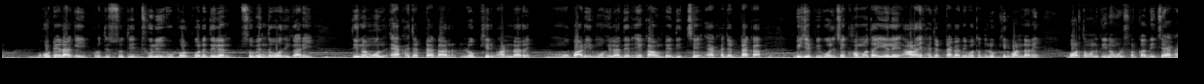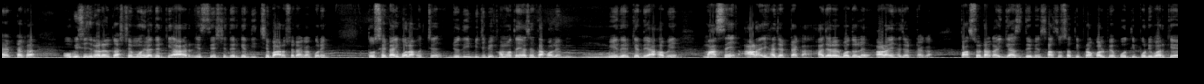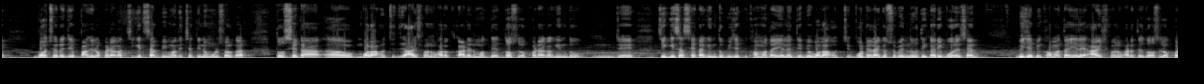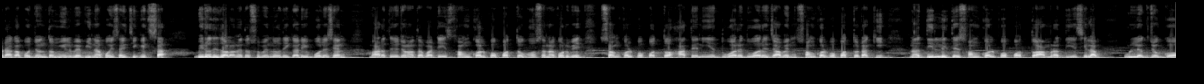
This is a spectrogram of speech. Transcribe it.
ভোটের আগেই প্রতিশ্রুতির ঝুলি উপর করে দিলেন শুভেন্দু অধিকারী। তৃণমূল এক হাজার টাকার লক্ষ্মীর ভাণ্ডারে বাড়ির মহিলাদের অ্যাকাউন্টে দিচ্ছে এক হাজার টাকা। বিজেপি বলছে ক্ষমতায় এলে আড়াই হাজার টাকা দেবে। অর্থাৎ লক্ষ্মীর ভাণ্ডারে বর্তমানে তৃণমূল সরকার দিচ্ছে এক হাজার টাকা, ওবিসি জেনারেল কাস্টের মহিলাদেরকে আর এসসি এসটিদেরকে দিচ্ছে বারোশো টাকা করে। তো সেটাই বলা হচ্ছে, যদি বিজেপি ক্ষমতায় আসে তাহলে মেয়েদেরকে দেয়া হবে মাসে আড়াই হাজার টাকা, হাজারের বদলে আড়াই হাজার টাকা। পাঁচশো টাকায় গ্যাস দেবে। স্বাস্থ্যসাথী প্রকল্পে প্রতি পরিবারকে বছরে যে পাঁচ লক্ষ টাকার চিকিৎসার বিমা দিচ্ছে তৃণমূল সরকার, তো সেটা বলা হচ্ছে যে আয়ুষ্মান ভারত কার্ডের মধ্যে দশ লক্ষ টাকা কিন্তু যে চিকিৎসা সেটা কিন্তু বিজেপি ক্ষমতায় এলে দেবে বলা হচ্ছে। ভোটের আগে শুভেন্দু অধিকারী বলেছেন, বিজেপি ক্ষমতায় এলে আয়ুষ্মান ভারতে দশ লক্ষ টাকা পর্যন্ত মিলবে বিনা পয়সায় চিকিৎসা। বিরোধী দলনেতা শুভেন্দু অধিকারী বলেছেন, ভারতীয় জনতা পার্টি সংকল্পপত্র ঘোষণা করবে। সংকল্পপত্র হাতে নিয়ে দুয়ারে দুয়ারে যাবেন। সংকল্পপত্রটা কি? না, দিল্লিতে সংকল্পপত্র আমরা দিয়েছিলাম। উল্লেখযোগ্য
